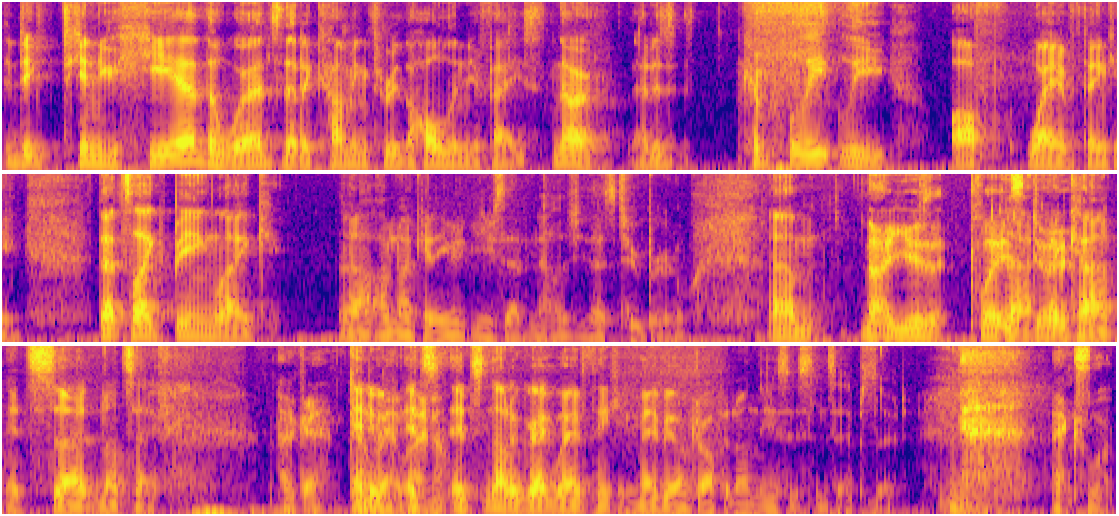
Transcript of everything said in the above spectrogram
Can you hear the words that are coming through the hole in your face? No, that is completely off way of thinking. That's like being like, no, I'm not going to use that analogy. That's too brutal. Um, No, use it. Please no, do. I can't. It's uh, not safe. Okay. Anyway, it's later. it's not a great way of thinking. Maybe I'll drop it on the assistance episode. excellent.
